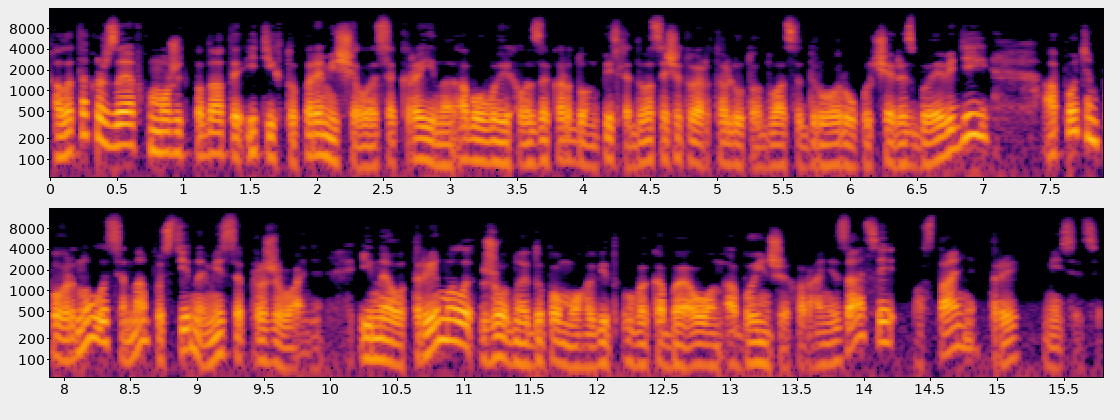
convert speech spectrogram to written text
Але також заявку можуть подати і ті, хто переміщувалися країною або виїхали за кордон після 24 лютого 2022 року через бойові дії, а потім повернулися на постійне місце проживання і не отримали жодної допомоги від УВКБ ООН або інших організацій останні три місяці.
